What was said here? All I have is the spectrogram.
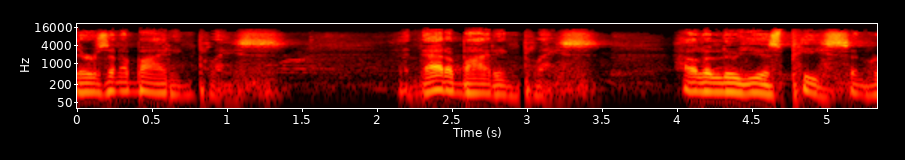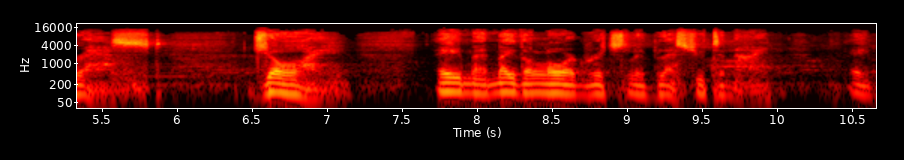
there's an abiding place. And that abiding place, hallelujah, is peace and rest, joy Amen. May the Lord richly bless you tonight. Amen.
